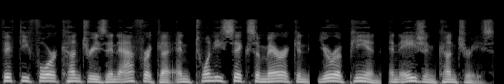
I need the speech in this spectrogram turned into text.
54 countries in Africa and 26 American, European, and Asian countries.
